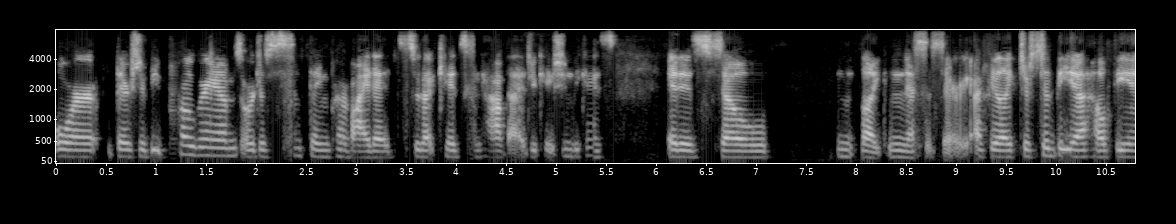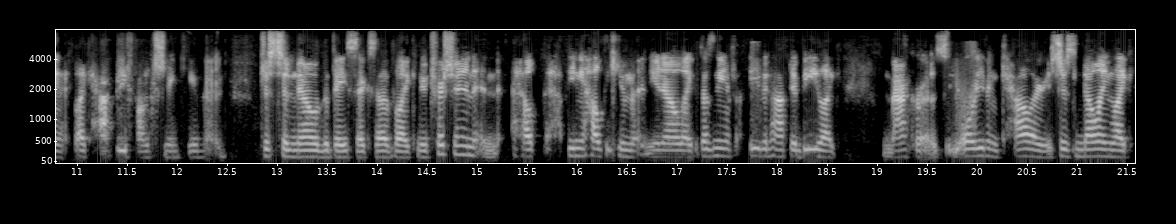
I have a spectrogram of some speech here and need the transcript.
or there should be programs or just something provided so that kids can have that education because it is so like necessary. I feel like just to be a healthy, like happy, functioning human, just to know the basics of like nutrition and health, being a healthy human. You know, like it doesn't even have to be like macros or even calories. Just knowing like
